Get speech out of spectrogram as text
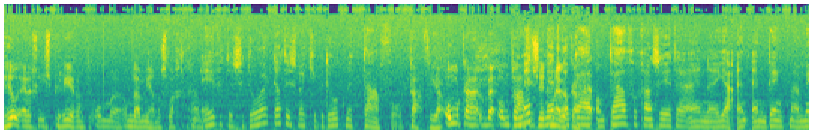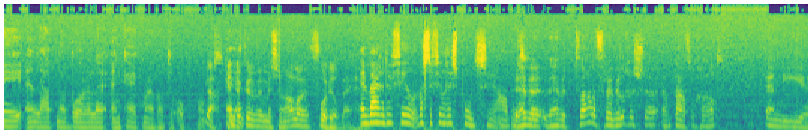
heel erg inspirerend om, eh, om daarmee aan de slag te gaan. En even tussendoor, dat is wat je bedoelt met tafel. Tafel, ja. Om, elkaar, om tafel met zitten met met elkaar. om tafel gaan zitten en, eh, ja, en, en denk maar mee en laat maar borrelen en kijk maar wat er opkomt. Ja, en daar kunnen we met z'n allen voordeel bij hebben. En waren er veel, was er veel respons, eh, Albert? We hebben, we hebben twaalf vrijwilligers aan tafel gehad. En die, eh,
